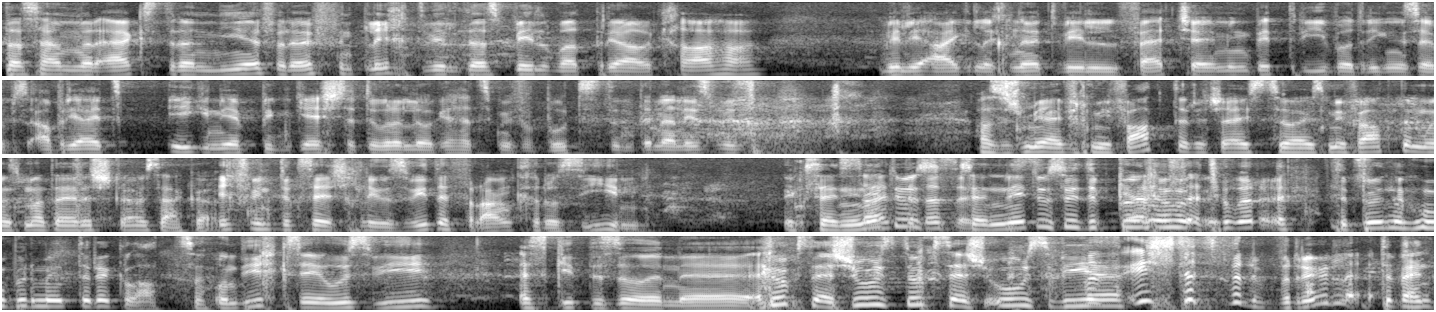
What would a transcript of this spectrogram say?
Das haben wir extra nie veröffentlicht, weil das Bildmaterial hatte. Weil ich eigentlich nicht will Fat-Shaming betreiben oder irgendetwas. Aber ja, jetzt irgendwie beim Gästen durchschauen, hat es mich verputzt. Und dann habe ich es also ist mir einfach mein Vater. Das ist eins zu eins mein Vater, muss man an dieser Stelle sagen. Ich finde, du siehst ein bisschen aus wie der Frank Rosin. Ich sehe nicht aus, ich sehe nicht aus wie der, durch. der Bühnenhuber mit einer Glatze. Und ich sehe aus wie... Es gibt so eine... Du siehst aus, du siehst aus wie... Was ist das für eine Brille? Wenn,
